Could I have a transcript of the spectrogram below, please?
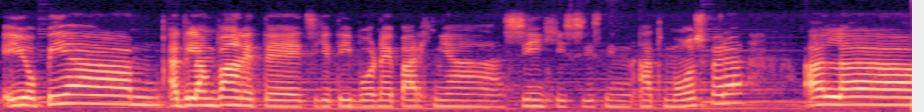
η οποία αντιλαμβάνεται έτσι γιατί μπορεί να υπάρχει μια σύγχυση στην ατμόσφαιρα, αλλά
